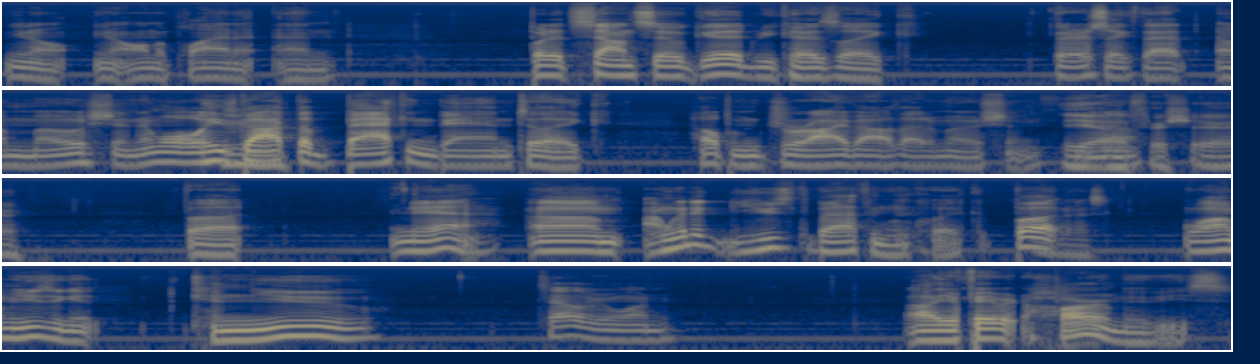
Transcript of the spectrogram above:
you know, you know, on the planet, and but it sounds so good because like there's like that emotion, and well, he's Mhm. got the backing band to like help him drive out that emotion. you yeah, know? for sure. but yeah, um, I'm gonna use the bathroom real quick, but Nice. while I'm using it, can you tell everyone uh, your favorite horror movies?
